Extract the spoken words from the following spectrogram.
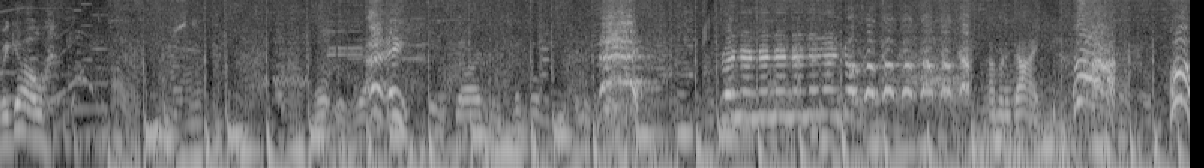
we go. What was that? Hey! Dark and took over the Hey! Run, run, run, run, run, run, run, go, go, go, go, go, go, go! I'm gonna die. Ah! Ah,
